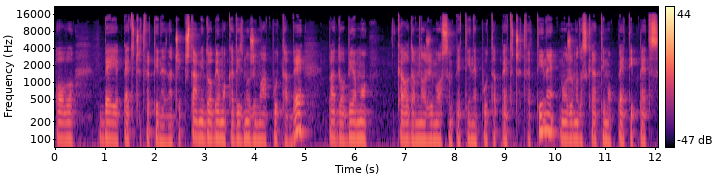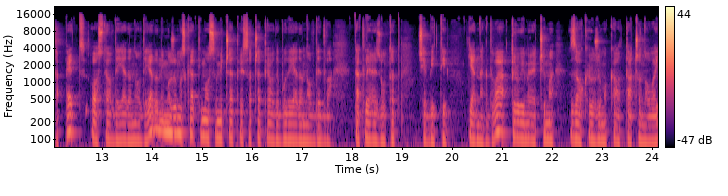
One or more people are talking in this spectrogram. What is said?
ovo b je 5 četvrtine, znači šta mi dobijamo kad izmnožimo a puta b, pa dobijamo kao da množimo 8 petine puta 5 četvrtine, možemo da skratimo 5 i 5 sa 5, ostaje ovde 1, ovde 1 i možemo skratimo 8 i 4 sa 4, ovde bude 1, ovde 2. dakle rezultat će biti jednak 2, drugim rečima zaokružimo kao tačan ovaj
